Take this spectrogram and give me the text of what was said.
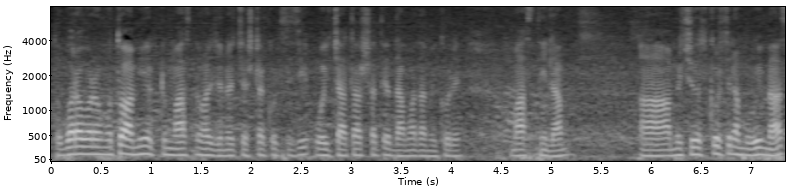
তো বরাবরের মতো আমি একটু মাছ নেওয়ার জন্য চেষ্টা করতেছি। ওই চাতার সাথে দামাদামি করে মাছ নিলাম। আমি চুজ করছিলাম রুই মাছ,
